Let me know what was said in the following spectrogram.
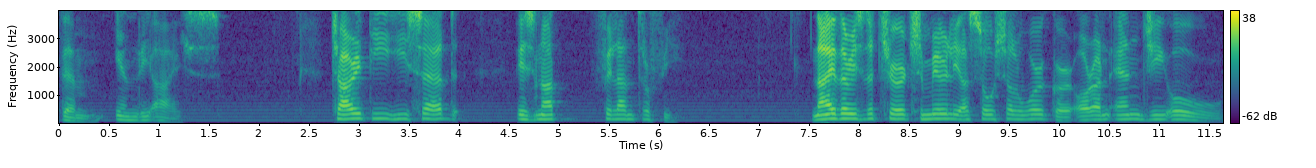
them in the eyes? Charity, he said, is not philanthropy. Neither is the church merely a social worker or an NGO.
